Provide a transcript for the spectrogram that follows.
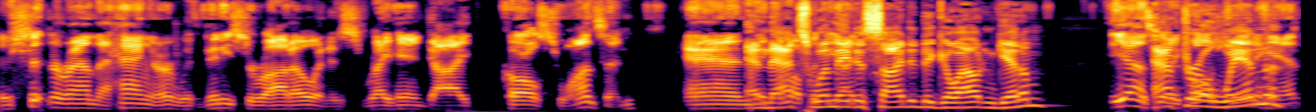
They're sitting around the hangar with Vinny Cerrato and his right hand guy Karl Swanson. And And that's when the they idea- decided to go out and get him? yeah, so after a win? Shanahan-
